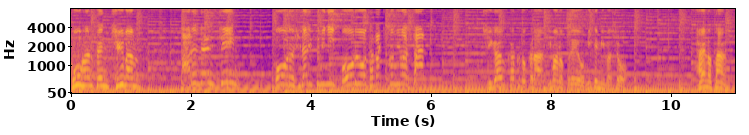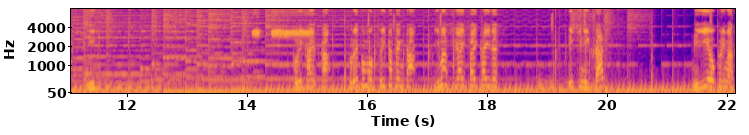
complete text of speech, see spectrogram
後半戦中盤アルゼンチンゴール左隅にボールを叩き込みました違う角度から今のプレーを見てみましょう早野さんに取り返すかそれとも追加点か今試合再開で。す一気に行くか？右へ送ります。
